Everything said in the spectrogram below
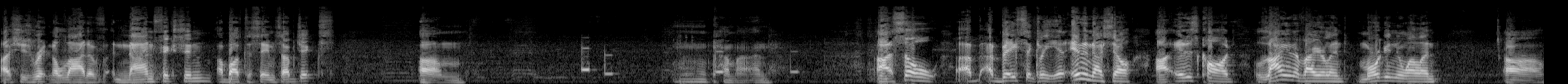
Uh, she's written a lot of nonfiction about the same subjects. Um, mm, come on. Uh, so, uh, basically, in a nutshell, uh, it is called Lion of Ireland, Morgan Llywelyn, uh,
